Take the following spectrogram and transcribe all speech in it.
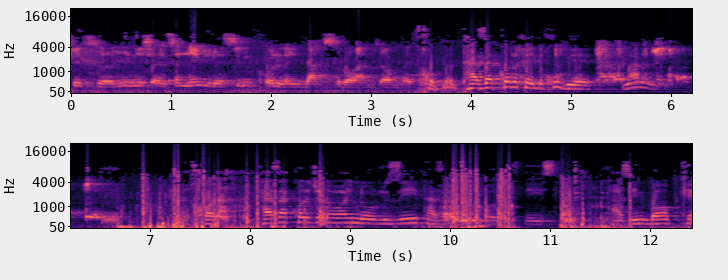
چیز رو نیست اصلا نمی‌رسیم کل این بحث رو انجام بدیم. خب تذکر خیلی خوبیه. من تذکر جناب آقای نوروزی تذکر درستی است. از این باب که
